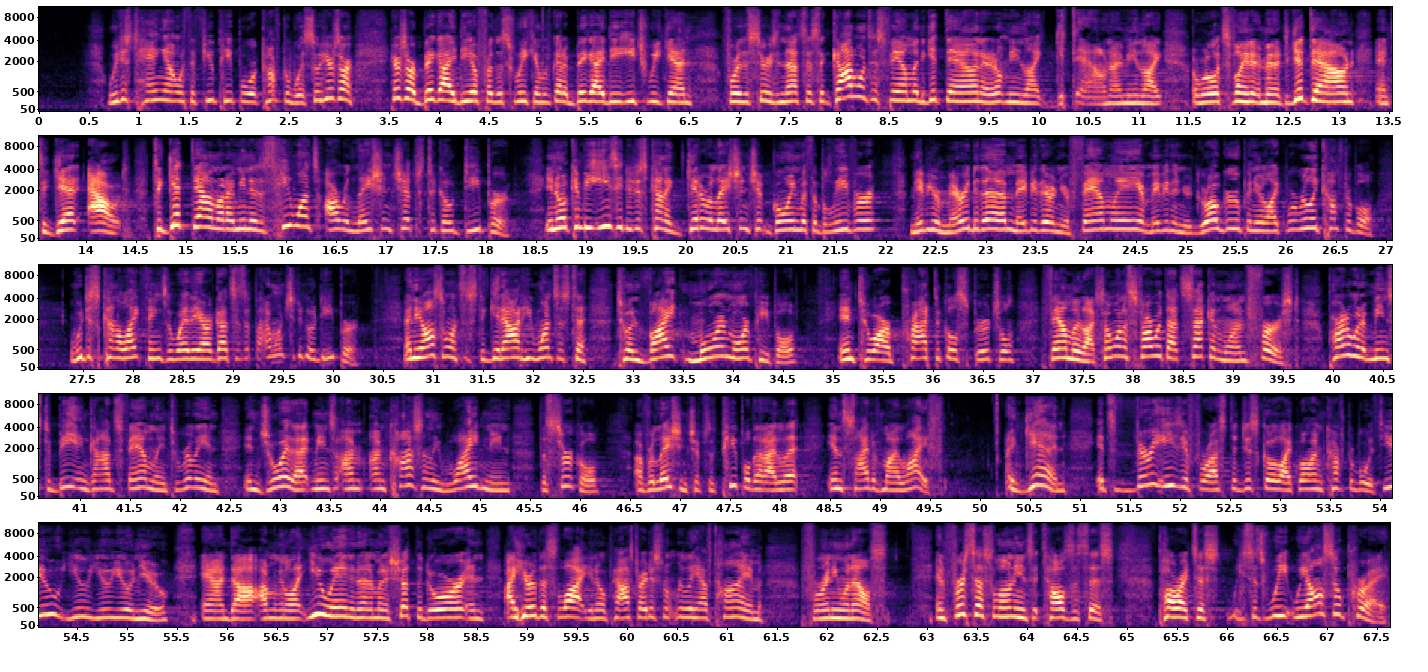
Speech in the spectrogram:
We just hang out with a few people we're comfortable with. So here's our, here's our big idea for this weekend. We've got a big idea each weekend for the series, and that's this that God wants his family to get down. I don't mean like get down, I mean like, we'll explain it in a minute, to get down and to get out. To get down, what I mean is he wants our relationships to go deeper. You know, it can be easy to just kind of get a relationship going with a believer. Maybe you're married to them, maybe they're in your family, or maybe they're in your grow group, and you're like, we're really comfortable. We just kind of like things the way they are. God says, but I want you to go deeper. And He also wants us to get out. He wants us to, to invite more and more people into our practical spiritual family life. So I want to start with that second one first. Part of what it means to be in God's family and to really in, enjoy that means I'm, I'm constantly widening the circle of relationships with people that I let inside of my life again, it's very easy for us to just go like, well, I'm comfortable with you, you, you, you, and you, and uh, I'm going to let you in, and then I'm going to shut the door. And I hear this a lot, you know, Pastor, I just don't really have time for anyone else. In 1 Thessalonians, it tells us this. Paul writes this. He says, we, we also pray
